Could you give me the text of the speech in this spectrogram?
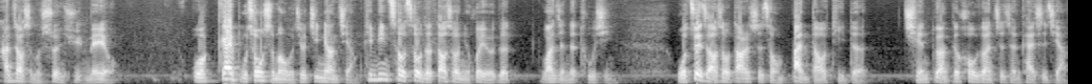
按照什么顺序，没有。我该补充什么我就尽量讲，拼拼凑凑的，到时候你会有一个完整的图形。我最早的时候当然是从半导体的。前段跟后段制程开始讲，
